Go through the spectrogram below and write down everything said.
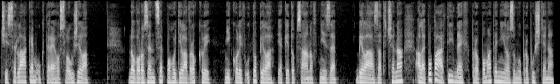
či sedlákem, u kterého sloužila. Novorozence pohodila v rokli, nikoliv utopila, jak je to psáno v knize. Byla zatčena, ale po pár týdnech pro pomatení rozumu propuštěna.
